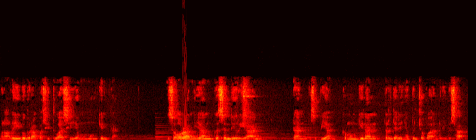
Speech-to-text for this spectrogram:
melalui beberapa situasi yang memungkinkan. Seseorang yang kesendirian dan kesepian, kemungkinan terjadinya pencobaan lebih besar.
